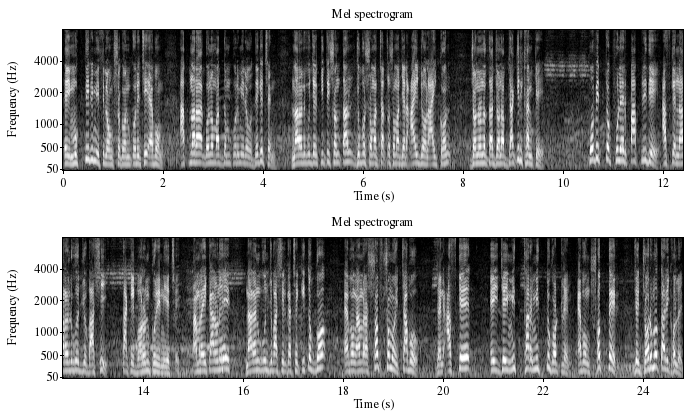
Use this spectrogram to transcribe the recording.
এই মুক্তির মিছিল অংশগ্রহণ করেছি এবং আপনারা গণমাধ্যম কর্মীরাও দেখেছেন নারায়ণগঞ্জের কৃতি সন্তান যুব সমাজ ছাত্র সমাজের আইডল আইকন জননেতা জনাব জাকির খানকে পবিত্র ফুলের পাপড়ি দিয়ে আজকে নারায়ণগঞ্জবাসী তাকে বরণ করে নিয়েছে। আমরা এই কারণে নারায়ণগঞ্জবাসীর কাছে কৃতজ্ঞ এবং আমরা সব সময় চাবো যে আজকের এই যে মিথ্যার মৃত্যু ঘটলেন এবং সত্যের যে জন্ম তারিখ হলেন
